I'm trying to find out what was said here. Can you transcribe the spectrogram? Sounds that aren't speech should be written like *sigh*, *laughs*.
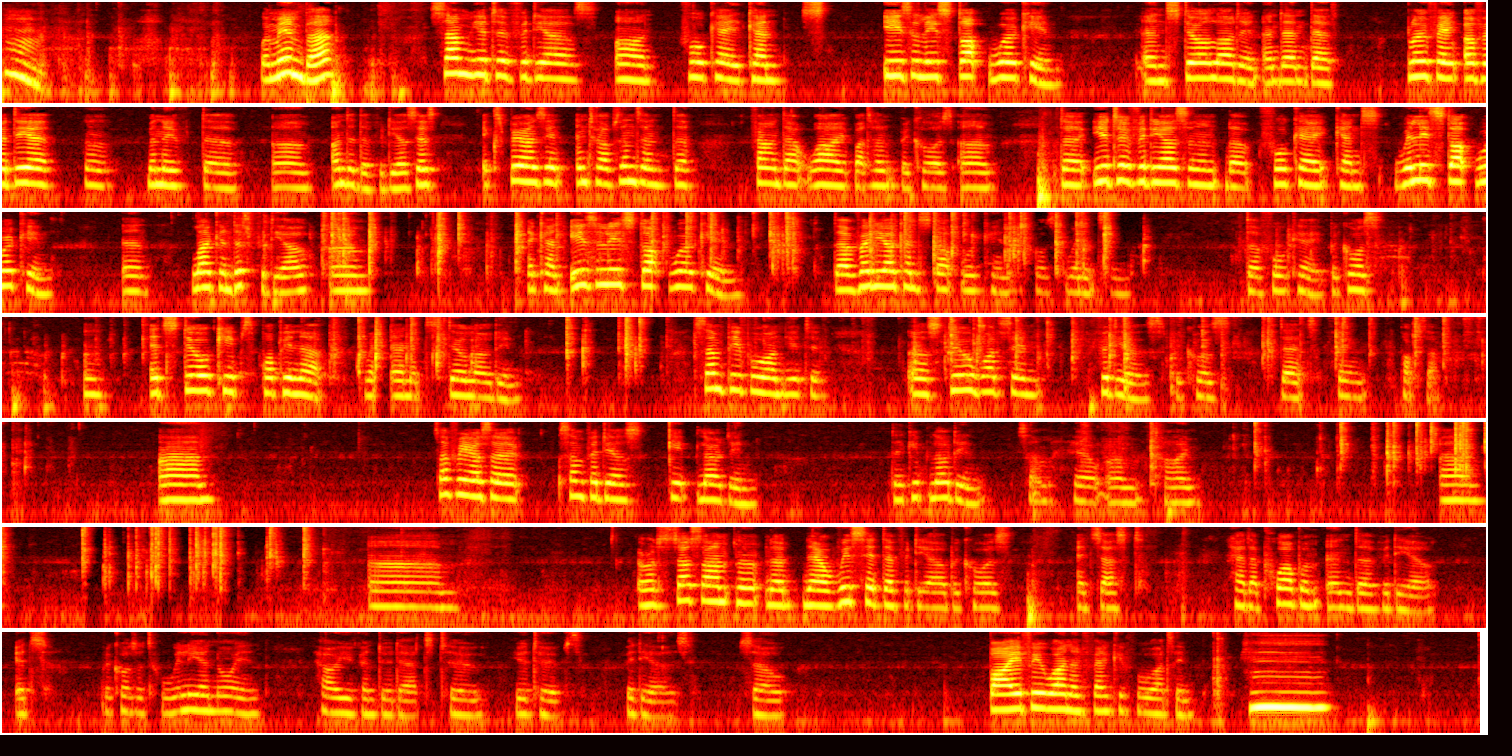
Hmm. Remember, some YouTube videos on 4K can easily stop working and still loading and then that blue thing over there uh, beneath the um, under the video says experiencing interruptions and uh, found out why button because um, the YouTube videos and the 4K can really stop working. And like in this video um, it can easily stop working. The video can stop working because when it's in the 4K because um, it still keeps popping up and it's still loading. Some people on YouTube are still watching videos because that thing pops up. Um, some videos are, some videos keep loading. They keep loading some here um time. Um, um, was just um no, no, now reset the video because it just had a problem in the video. It's because it's really annoying how you can do that to YouTube's videos. So, bye everyone and thank you for watching. *laughs*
